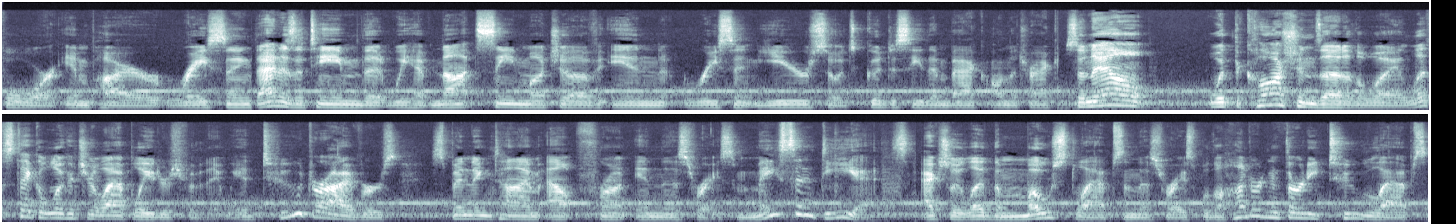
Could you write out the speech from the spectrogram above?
for Empire Racing. That is a team that we have not seen much of in recent years, so it's good to see them back on the track. So now with the cautions out of the way, let's take a look at your lap leaders for the day. We had two drivers spending time out front in this race. Mason Diaz actually led the most laps in this race with 132 laps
